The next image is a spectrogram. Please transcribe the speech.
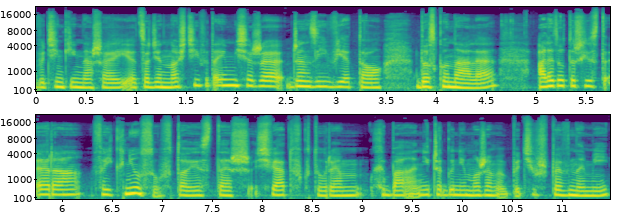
wycinki naszej codzienności. Wydaje mi się, że Gen Z wie to doskonale, ale to też jest era fake newsów. To jest też świat, w którym chyba niczego nie możemy być już pewnymi.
